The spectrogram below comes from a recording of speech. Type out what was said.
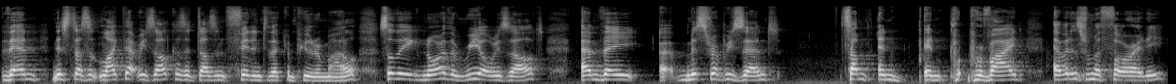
then NIST doesn't like that result because it doesn't fit into their computer model, so they ignore the real result and they uh, misrepresent some and and pr- provide evidence from authority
